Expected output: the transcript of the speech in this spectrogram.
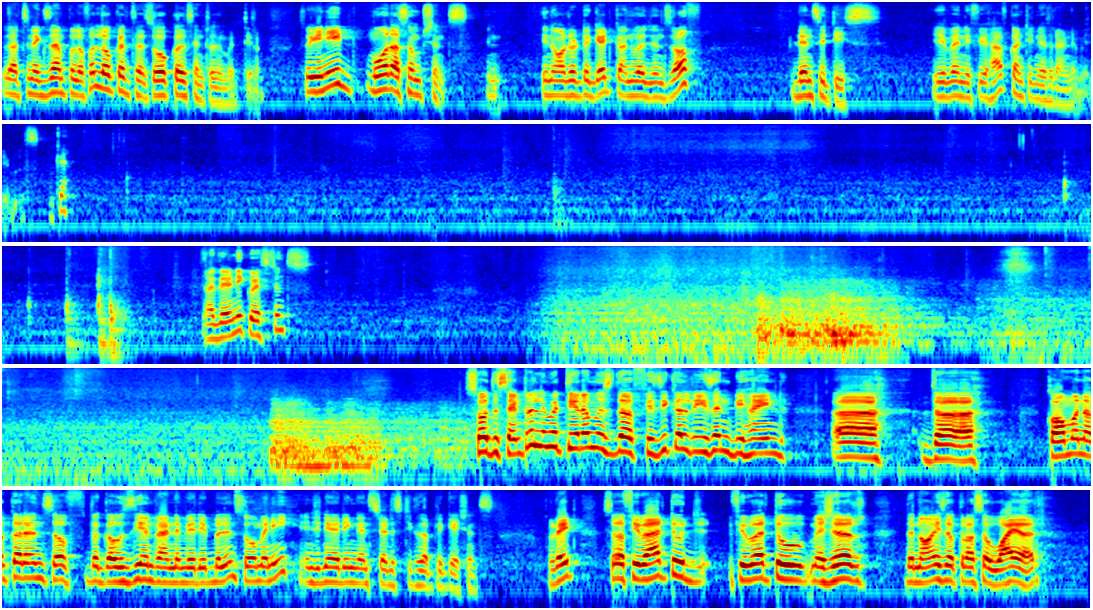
That is an example of a local local central limit theorem. So, you need more assumptions in, in order to get convergence of densities even if you have continuous random variables. Okay. Are there any questions? So, the central limit theorem is the physical reason behind uh, the common occurrence of the Gaussian random variable in so many engineering and statistics applications right. So, if you were to if you were to measure the noise across a wire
